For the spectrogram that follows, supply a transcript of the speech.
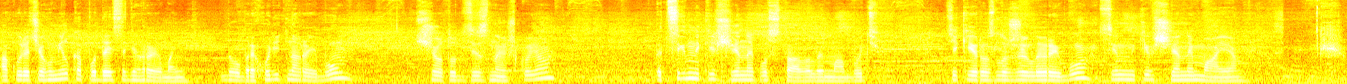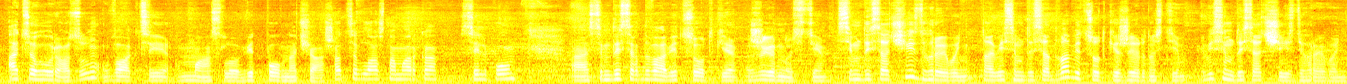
А куряча гумілка по 10 гривень. Добре, ходіть на рибу. Що тут зі знижкою? Цінники ще не поставили, мабуть. Тільки розложили рибу, цінників ще немає. А цього разу в акції масло від повна чаша, це власна марка Сільпо. 72% жирності 76 гривень та 82% жирності 86 гривень.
